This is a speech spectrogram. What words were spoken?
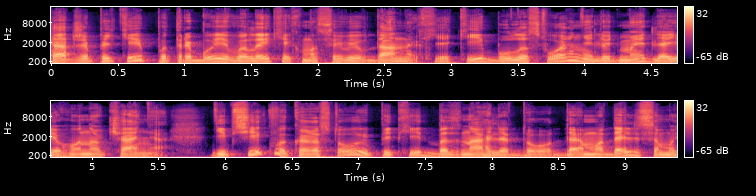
ChatGPT потребує великих масивів даних, які були створені людьми для його навчання. DeepSeek використовує підхід без нагляду, де модель самостійно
